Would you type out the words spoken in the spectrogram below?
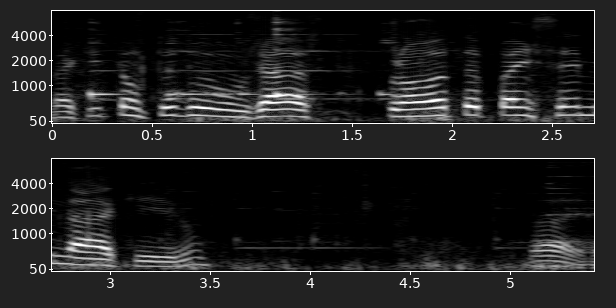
Daqui estão tudo já pronta para inseminar aqui, viu? Vai.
